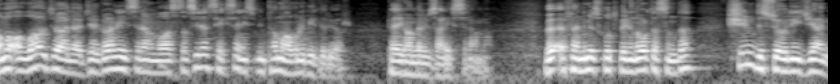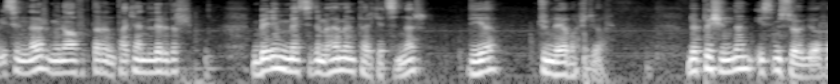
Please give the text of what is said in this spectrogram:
Ama Allahü Teala Cebrail Aleyhisselam vasıtasıyla 80 ismin tamamını bildiriyor. Peygamberimiz Aleyhisselam'a. Ve Efendimiz hutbenin ortasında şimdi söyleyeceğim isimler münafıkların ta kendileridir. Benim mescidimi hemen terk etsinler diye cümleye başlıyor. Ve peşinden ismi söylüyor.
